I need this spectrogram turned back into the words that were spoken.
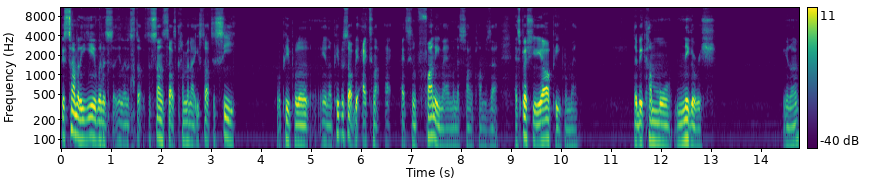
this time of the year when it's you know the, sun starts coming out, you start to see what people are you know people start be acting up act, acting funny man when the sun comes out, especially our people man. They become more niggerish. You know.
